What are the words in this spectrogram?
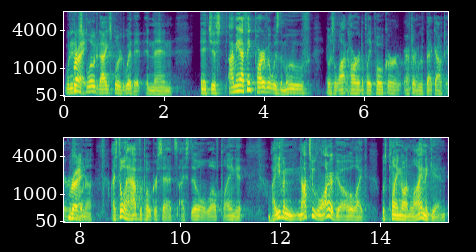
When it Right. exploded, I exploded with it. And then it just, I mean, I think part of it was the move. It was a lot harder to play poker after I moved back out to Arizona. I still have the poker sets. I still love playing it. I even not too long ago, like, was playing online again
